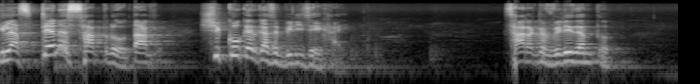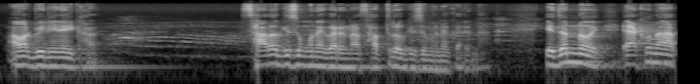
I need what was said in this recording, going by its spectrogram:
ক্লাস টেনের ছাত্র তার শিক্ষকের কাছে বিড়ি চেয়ে খায়। স্যার একটা বিড়ি দেন তো। আমার বিড়ি নেই খায় স্যারও কিছু মনে করে না, ছাত্রও কিছু মনে করে না। এজন্যই এখন আর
